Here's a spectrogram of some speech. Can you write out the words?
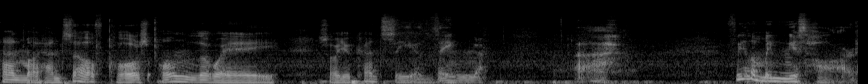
And my hands are of course on the way, so you can't see a thing. Ah, filming is hard.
